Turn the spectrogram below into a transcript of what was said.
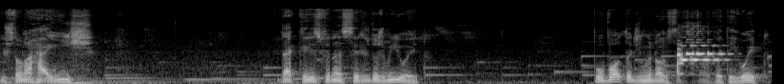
estão na raiz da crise financeira de 2008. Por volta de 1998,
